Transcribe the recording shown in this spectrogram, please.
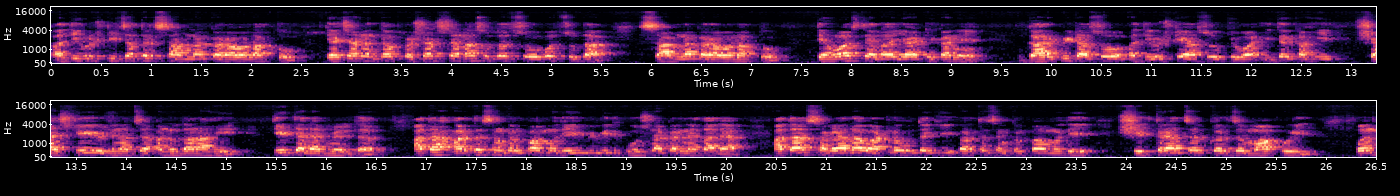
अतिवृष्टीचा तर सामना करावा लागतो. त्याच्यानंतर प्रशासनासुद्धा सोबत सुद्धा सामना करावा लागतो. तेव्हाच त्याला या ठिकाणी गारपीट असो अतिवृष्टी असो किंवा इतर काही शासकीय योजनाचं अनुदान आहे ते त्याला मिळतं. आता अर्थसंकल्पामध्ये विविध घोषणा करण्यात आल्या. आता सगळ्याला वाटलं होतं की अर्थसंकल्पामध्ये शेतकऱ्याचं कर्ज माफ होईल पण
